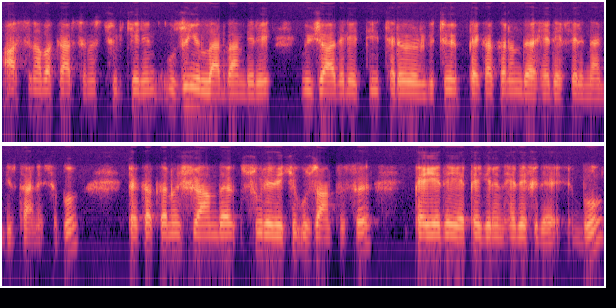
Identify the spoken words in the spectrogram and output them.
Aslına bakarsanız Türkiye'nin uzun yıllardan beri mücadele ettiği terör örgütü PKK'nın da hedeflerinden bir tanesi bu. PKK'nın şu anda Suriye'deki uzantısı PYD-YPG'nin hedefi de bu.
